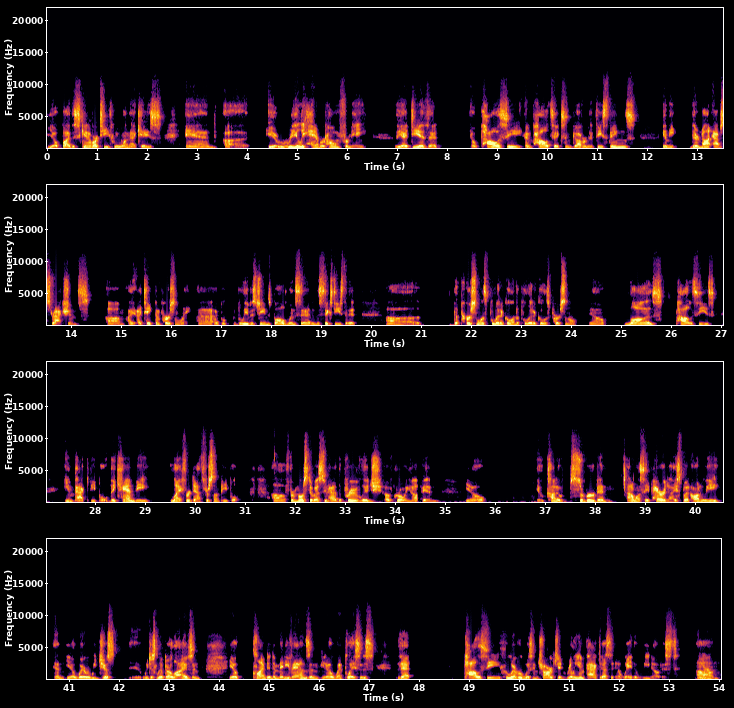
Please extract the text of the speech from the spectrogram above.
you know, by the skin of our teeth, we won that case and uh, it really hammered home for me the idea that you know policy and politics and government these things in the they're not abstractions. Um, I, I, take them personally. Uh, I b- believe as james baldwin said in the 60s that uh, the personal is political and the political is personal. You know laws policies impact people. They can be life or death for some people. Uh, for most of us who had the privilege of growing up in, you know, you know, kind of suburban, I don't want to say paradise, but ennui, and you know, where we just we just lived our lives and you know climbed into minivans and you know went places that policy whoever was in charge did really impact us in a way that we noticed yeah. um,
